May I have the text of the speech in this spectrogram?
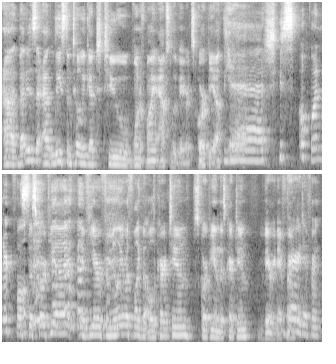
Uh, that is at least until we get to one of my absolute favorites, Scorpia. Yeah, she's so wonderful. So Scorpia, if you're familiar with like the old cartoon, Scorpia in this cartoon, very different. Very different.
